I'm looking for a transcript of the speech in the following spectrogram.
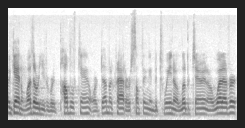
again, whether you're Republican or Democrat or something in between or libertarian or whatever,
